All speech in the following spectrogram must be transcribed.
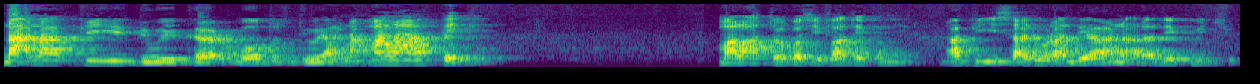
nak Nabi duwe garwa terus duwe anak malah. Malah ada sifatnya pangeran. Nabi Isa itu randi anak, randi bujuk.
